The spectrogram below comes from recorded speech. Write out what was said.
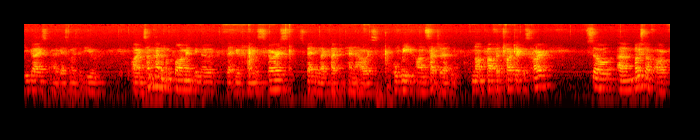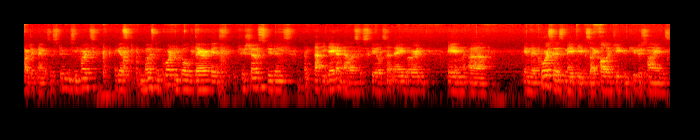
You guys, I guess most of you are in some kind of employment, you know that your time is scarce. Spending like five to ten hours a week on such a non-profit project is hard. So uh, most of our project members are students and parts. I guess most important goal there is to show students that the data analysis skills that they learn in, uh, in their courses, maybe psychology, computer science,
